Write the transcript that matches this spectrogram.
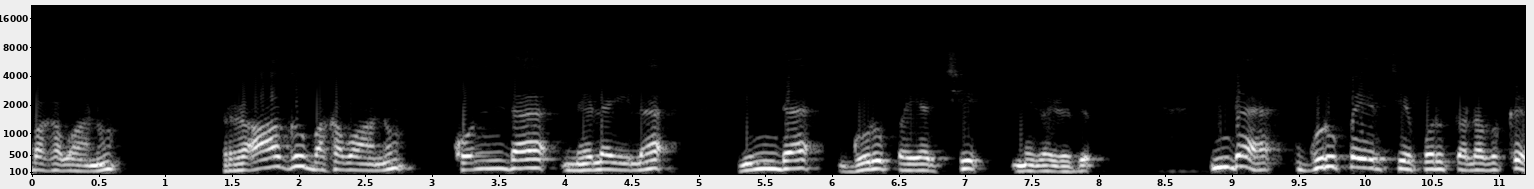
பகவானும் ராகு பகவானும் கொண்ட நிலையில இந்த குரு பெயர்ச்சி நிகழுது. இந்த குரு பெயர்ச்சியை பொறுத்தளவுக்கு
